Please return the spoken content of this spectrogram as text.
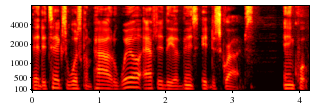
that the text was compiled well after the events it describes. End quote.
